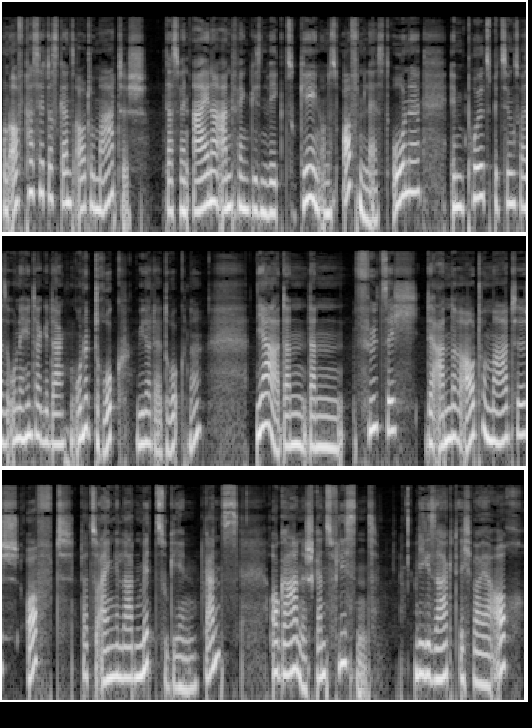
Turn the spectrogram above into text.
Und oft passiert das ganz automatisch, dass wenn einer anfängt, diesen Weg zu gehen und es offen lässt, ohne Impuls beziehungsweise ohne Hintergedanken, ohne Druck, wieder der Druck, ne, ja, dann, dann fühlt sich der andere automatisch oft dazu eingeladen, mitzugehen. Ganz organisch, ganz fließend. Wie gesagt, ich war ja auch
